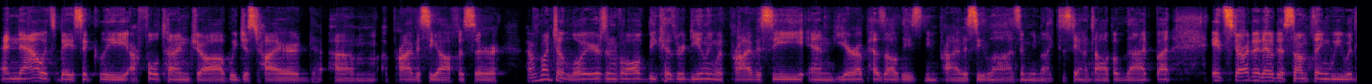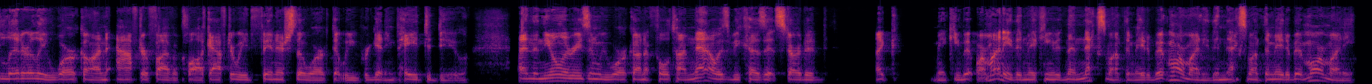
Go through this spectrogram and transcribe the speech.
And now it's basically our full-time job. We just hired um, a privacy officer. I have a bunch of lawyers involved because we're dealing with privacy and europe has all these new privacy laws and we'd like to stay on top of that. But it started out as something we would literally work on after five o'clock after we'd finished the work that we were getting paid to do. And then the only reason we work on it full-time now is because it started like making a bit more money, then making it, then next month it made a bit more money, then next month it made a bit more money.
